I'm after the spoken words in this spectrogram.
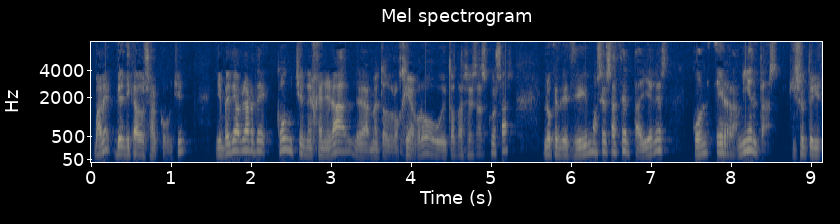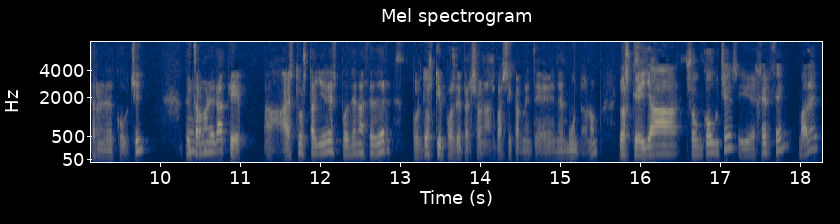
¿vale? Dedicados al coaching. Y en vez de hablar de coaching en general, de la metodología Grow y todas esas cosas, lo que decidimos es hacer talleres con herramientas que se utilizan en el coaching. De tal manera que a estos talleres pueden acceder pues, dos tipos de personas, básicamente, en el mundo, ¿no? Los que ya son coaches y ejercen, ¿vale?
